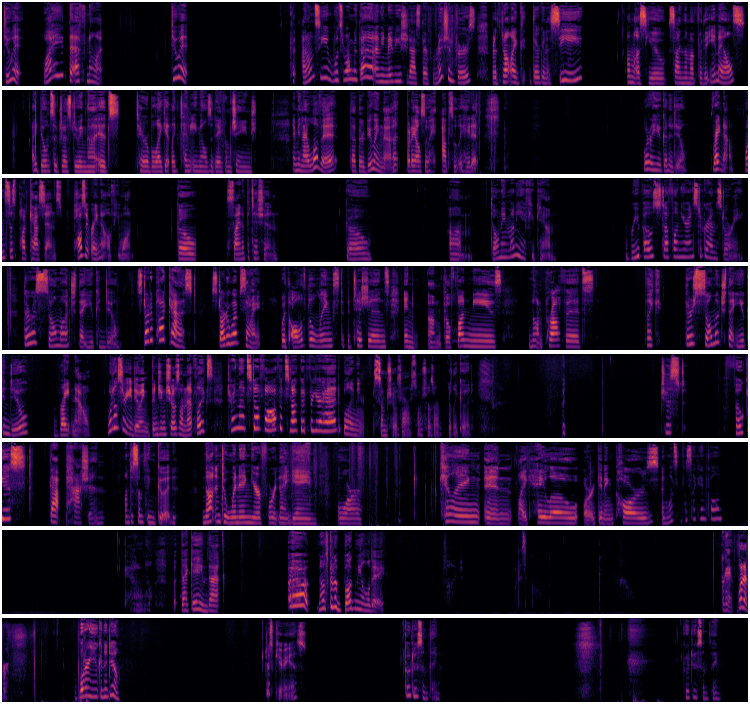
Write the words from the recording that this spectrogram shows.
Do it. Why the F not? Do it. I don't see what's wrong with that. I mean, maybe you should ask their permission first, but it's not like they're going to see unless you sign them up for the emails. I don't suggest doing that. It's terrible. I get like 10 emails a day from Change. I mean, I love it that they're doing that, but I also ha- absolutely hate it. What are you going to do right now? Once this podcast ends, pause it right now if you want. Go sign a petition go um, donate money if you can. Repost stuff on your Instagram story. There is so much that you can do. Start a podcast, start a website with all of the links to petitions and um, GoFundMe's, nonprofits. Like, there's so much that you can do right now. What else are you doing? Binging shows on Netflix? Turn that stuff off. It's not good for your head. Well, I mean, some shows are. Some shows are really good. But just focus that passion onto something good, not into winning your Fortnite game or killing in like Halo or getting cars and what's what's that game called? I don't know. But that game, that. Ugh! Now it's gonna bug me all day. Fudge. What is it called? No. Okay, whatever. What are you gonna do? Just curious. Go do something. Go do something.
